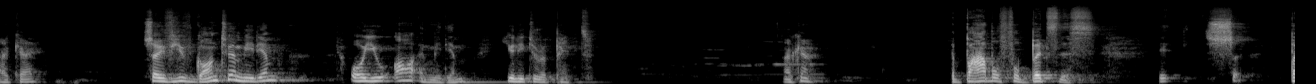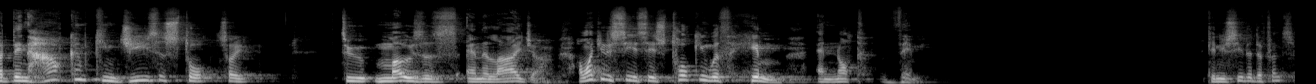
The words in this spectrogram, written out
Okay? So if you've gone to a medium or you are a medium, you need to repent. Okay? The Bible forbids this. It, so, but then how come King Jesus talk, sorry, to Moses and Elijah? I want you to see it says talking with him and not them. Can you see the difference?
